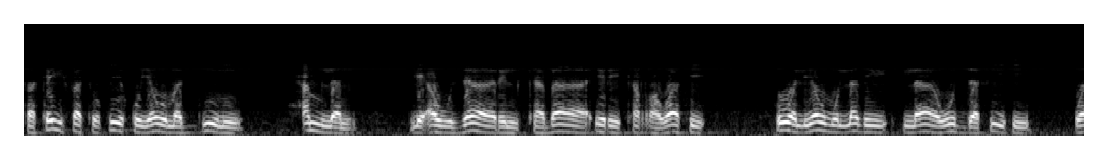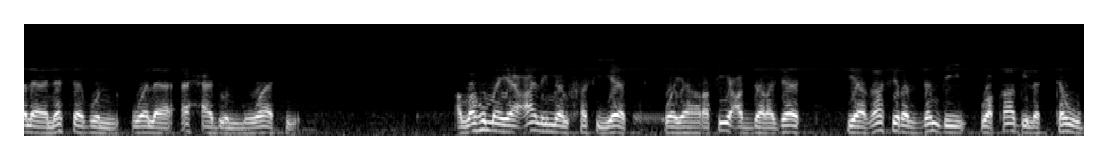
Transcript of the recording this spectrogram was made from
فكيف تطيق يوم الدين حملا لأوزار الكبائر كالرواسي؟ هو اليوم الذي لا ود فيه ولا نسب ولا أحد مواسي. اللهم يا عالم الخفيات ويا رفيع الدرجات يا غافر الذنب وقابل التوب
